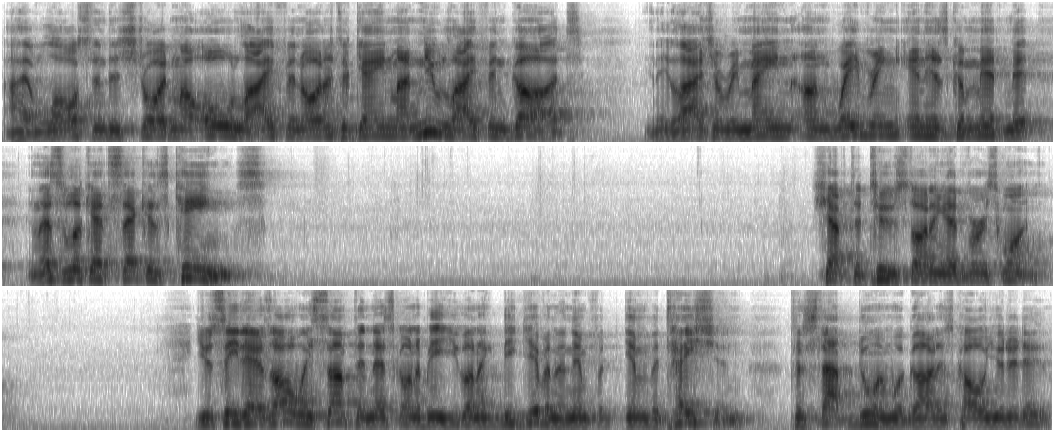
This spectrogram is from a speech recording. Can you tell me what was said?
I have lost and destroyed my old life in order to gain my new life in God. And Elijah remained unwavering in his commitment. And let's look at Second Kings chapter 2, starting at verse 1. You see, there's always something that's going to be, you're going to be given an inv- invitation to stop doing what God has called you to do.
